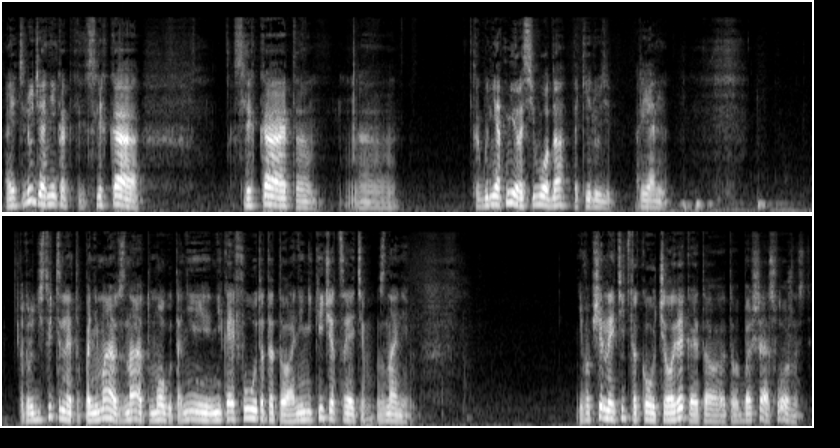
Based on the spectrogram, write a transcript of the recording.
А эти люди, они как слегка, слегка это, э, как бы не от мира сего, да, такие люди реально. Которые действительно это понимают, знают, могут. Они не кайфуют от этого, они не кичатся этим знанием. И вообще найти такого человека это, это большая сложность.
